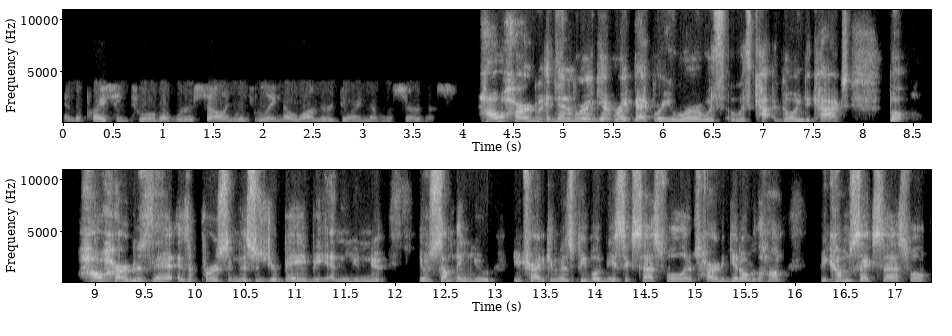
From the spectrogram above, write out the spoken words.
and the pricing tool that we're selling was really no longer doing them a service how hard and then we're going to get right back where you were with with going to cox but how hard was that as a person this was your baby and you knew it was something you you tried to convince people to be successful it was hard to get over the hump become successful.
